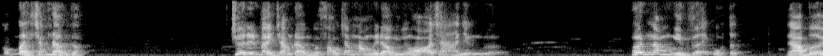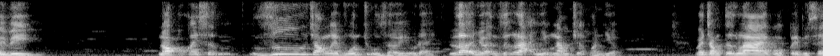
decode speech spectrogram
có 700 đồng thôi. Chưa đến 700 đồng, có 650 đồng nhưng họ trả những hơn 5.000 rưỡi cổ tức. Ra bởi vì nó có cái sự dư trong cái vốn chủ sở hữu đây lợi nhuận giữ lại những năm trước còn nhiều. Và trong tương lai của PPC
